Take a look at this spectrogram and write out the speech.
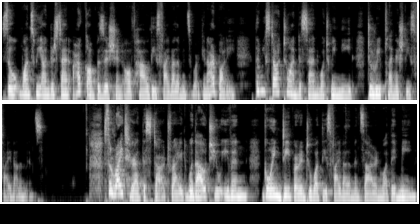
So once we understand our composition of how these five elements work in our body, then we start to understand what we need to replenish these five elements. So, right here at the start, right, without you even going deeper into what these five elements are and what they mean,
